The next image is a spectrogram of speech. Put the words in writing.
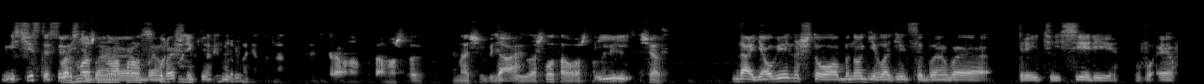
и с чистой совестью Возможно, на вопрос, БМВшники... все равно, потому что иначе бы да. не произошло того, что и... сейчас. Да, я уверен, что многие владельцы BMW третьей серии в F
